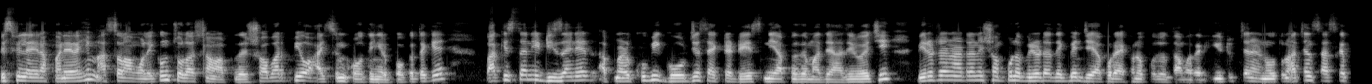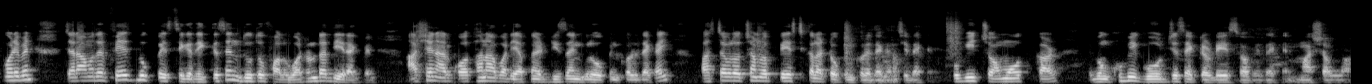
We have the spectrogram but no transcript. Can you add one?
বিসমিল্লাহ রহমান রাহিম। আসসালামু আলাইকুম। চলে আসলাম আপনাদের সবার প্রিয় আইসন ক্লথিং এর পক্ষ থেকে। পাকিস্তানি ডিজাইনের আপনার খুবই গর্জিয়াস একটা ড্রেস নিয়ে আপনাদের মাঝে হাজির হয়েছি। ভিডিওটা না টানে সম্পূর্ণ ভিডিওটা দেখবেন। যে আপনারা এখনও পর্যন্ত আমাদের ইউটিউব চ্যানেল নতুন আছেন সাবস্ক্রাইব করে নেবেন। যারা আমাদের ফেসবুক পেজ থেকে দেখতেছেন, দ্রুত ফলো বাটনটা দিয়ে রাখবেন। আসেন আর কথা না বাড়ি আপনার ডিজাইনগুলো ওপেন করে দেখাই। ফার্স্ট অফ অল হচ্ছে আমরা পেস্ট কালারটা ওপেন করে দেখাচ্ছি, দেখেন। খুবই চমৎকার এবং খুবই গর্জিয়াস একটা ড্রেস হবে, দেখেন মাশাল্লাহ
